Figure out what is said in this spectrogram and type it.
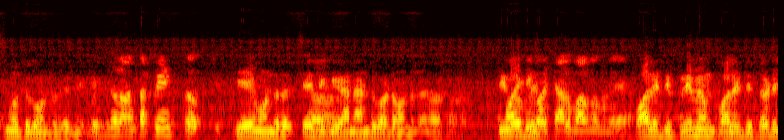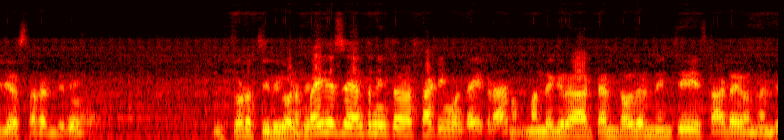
స్మూత్గా ఉంటుంది మీకు అంత పెయింట్తో. ఏమి ఉండదు. చేతికి కానీ అంటుకోవడం క్వాలిటీ కూడా చాలా బాగుంది. క్వాలిటీ ప్రీమియం క్వాలిటీ తోటి చేస్తారండి ఇది. చూడొచ్చు ఇది కూడా. ప్రైజెస్ ఎంత నుంచి స్టార్టింగ్ ఉంటాయి ఇక్కడ? మన దగ్గర టెన్ థౌసండ్ నుంచి స్టార్ట్ అయి ఉందండి.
